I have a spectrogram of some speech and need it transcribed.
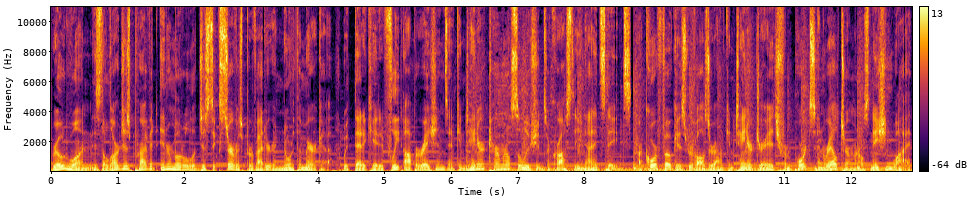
Road One is the largest private intermodal logistics service provider in North America, with dedicated fleet operations and container terminal solutions across the United States. Our core focus revolves around container drayage from ports and rail terminals nationwide,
